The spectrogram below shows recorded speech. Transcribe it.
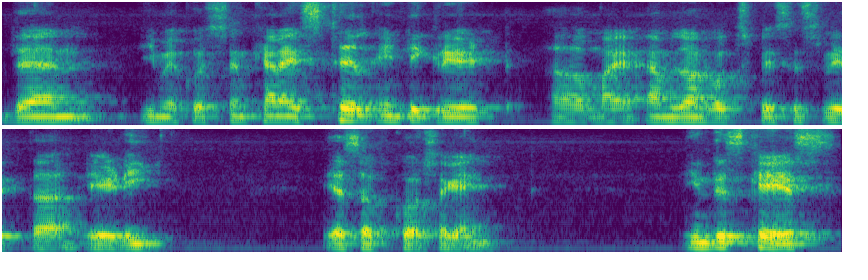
Then you may question, can I still integrate uh, my Amazon Workspaces with uh, AD? Yes, of course, again. In this case,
